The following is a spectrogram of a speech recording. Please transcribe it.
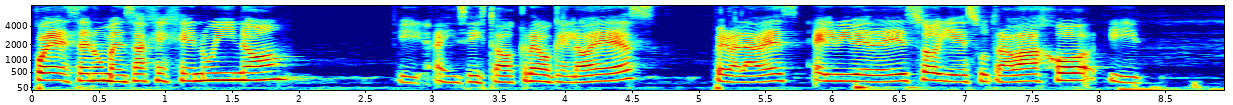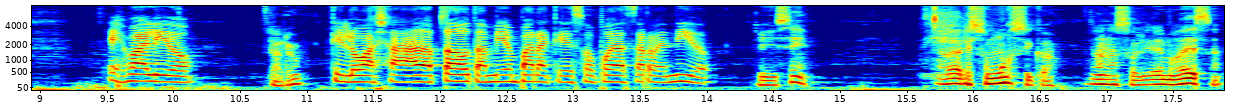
puede ser un mensaje genuino, y e insisto, creo que lo es, pero a la vez él vive de eso y es su trabajo y es válido Claro. que lo haya adaptado también para que eso pueda ser vendido. Y sí. A ver, es un músico. No nos olvidemos de eso.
